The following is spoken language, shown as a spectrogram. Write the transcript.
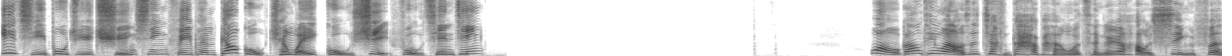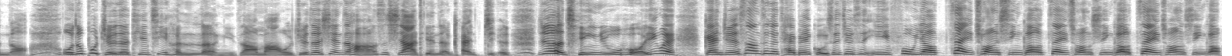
一起布局全新飞喷标股，成为股市富千金。哇！我刚刚听完老师讲大盘，我整个人好兴奋哦！我都不觉得天气很冷，你知道吗？我觉得现在好像是夏天的感觉，热情如火。因为感觉上这个台北股市就是一副要再创新高、再创新高、再创新高，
